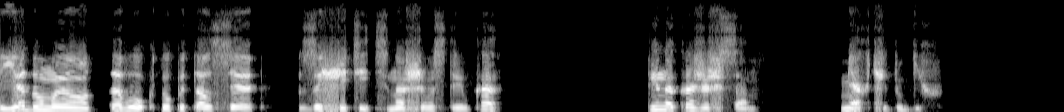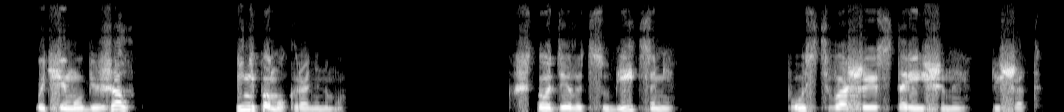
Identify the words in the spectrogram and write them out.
Я думаю, того, кто пытался защитить нашего стрелка, ты накажешь сам, мягче других. Почему бежал и не помог раненому? Что делать с убийцами? Пусть ваши старейшины решат.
